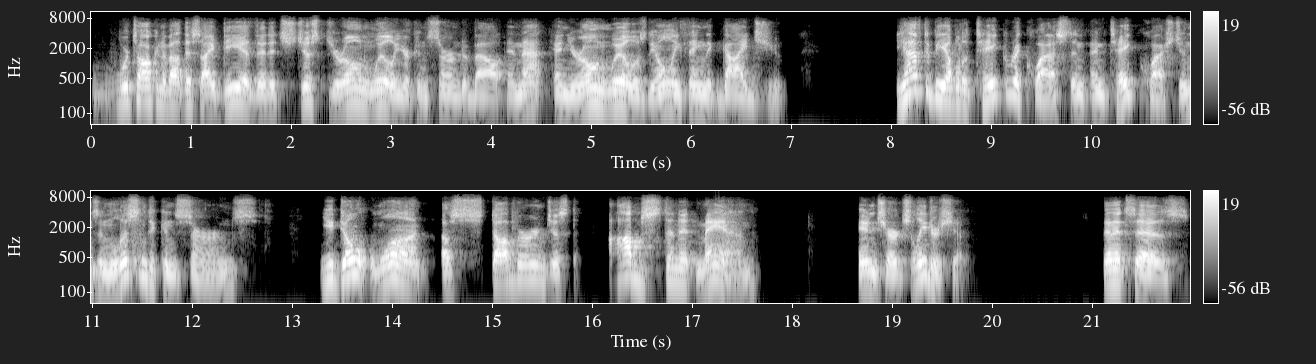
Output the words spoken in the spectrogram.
We're talking about this idea that it's just your own will you're concerned about, and that and your own will is the only thing that guides you you have to be able to take requests and, and take questions and listen to concerns. You don't want a stubborn, just obstinate man in church leadership. Then it says,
